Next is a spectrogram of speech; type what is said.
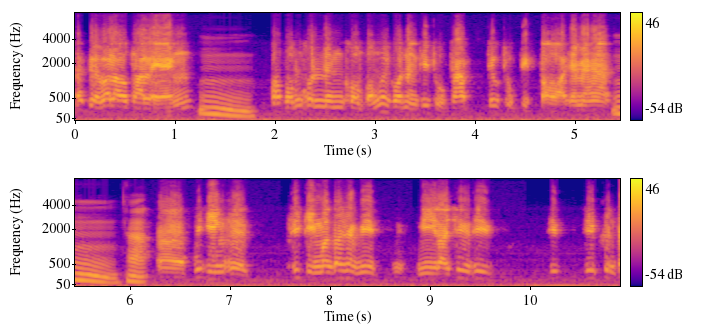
ถ้าเกิดว่าเราแถลง อืมเพราะผมคนหนึ่งผมผมเป็นคนหนึ่งที่ถูกทับที่ถูกติดต่อใช่ไหมฮะ อืมฮะเอ่อที่จริงเออที่จริงมันก็ยังมีมีรายชื่อที่ที่ที่ขึ้นไป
